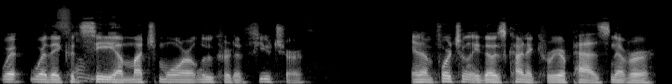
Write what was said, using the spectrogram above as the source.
Where where they could see a much more lucrative future. And unfortunately, those kind of career paths never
